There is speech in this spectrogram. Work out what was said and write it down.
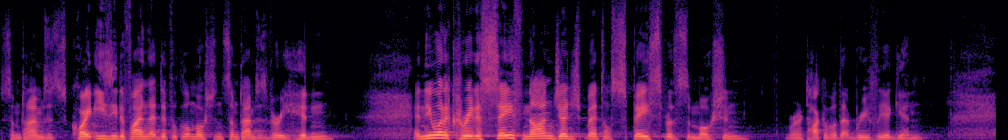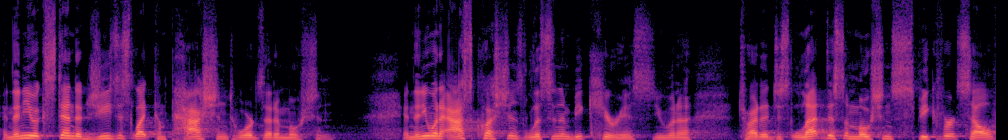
Sometimes it's quite easy to find that difficult emotion, sometimes it's very hidden. And then you want to create a safe, non judgmental space for this emotion. We're going to talk about that briefly again. And then you extend a Jesus like compassion towards that emotion. And then you want to ask questions, listen, and be curious. You want to try to just let this emotion speak for itself.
